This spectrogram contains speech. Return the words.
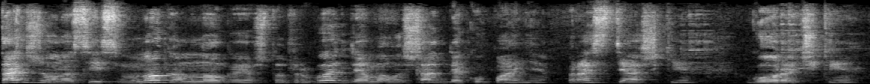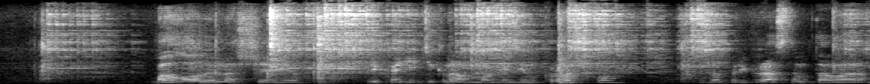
Также у нас есть много-многое что другое для малыша, для купания. Растяжки, горочки, баллоны на шею. Приходите к нам в магазин Крошку за прекрасным товаром.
